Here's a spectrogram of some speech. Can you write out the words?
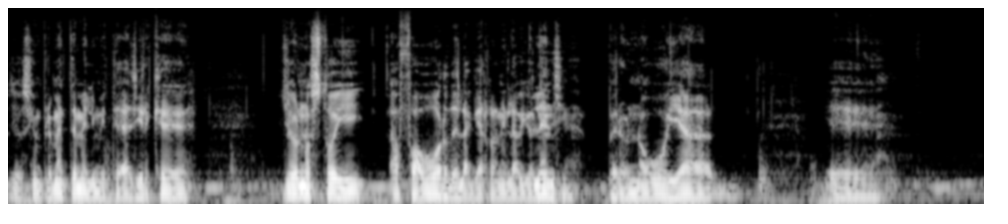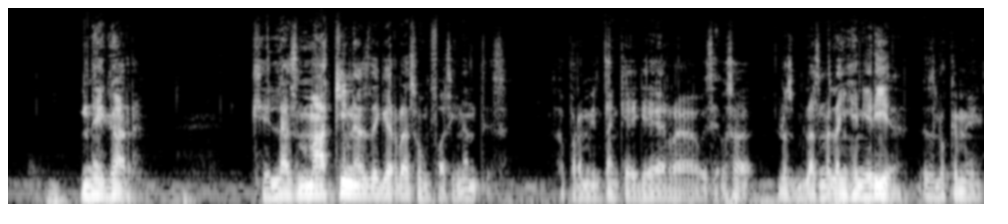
Yo simplemente me limité a decir que yo no estoy a favor de la guerra ni la violencia, pero no voy a eh, negar que las máquinas de guerra son fascinantes. O sea, para mí un tanque de guerra, o sea, la ingeniería es lo que me,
